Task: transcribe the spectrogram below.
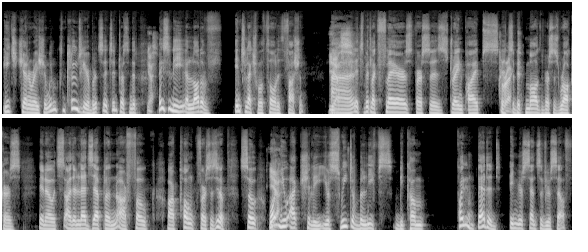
each generation, we'll conclude here, but it's, it's interesting that yes. basically a lot of intellectual thought is fashion. Yes. Uh, it's a bit like flares versus drain pipes. Correct. It's a bit mods versus rockers. You know, it's either Led Zeppelin or folk or punk versus, you know. So what Yeah. you actually, your suite of beliefs become quite embedded in your sense of yourself.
